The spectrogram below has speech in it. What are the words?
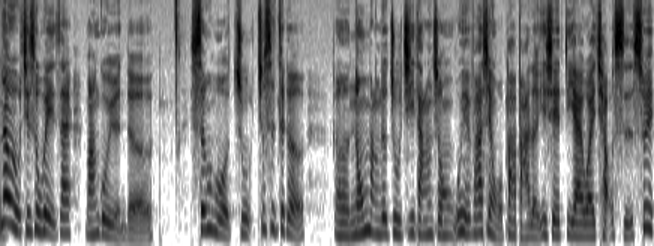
那我其实我也在芒果园的生活足，就是这个。呃，农忙的足迹当中，我也发现我爸爸的一些 DIY 巧思，所以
